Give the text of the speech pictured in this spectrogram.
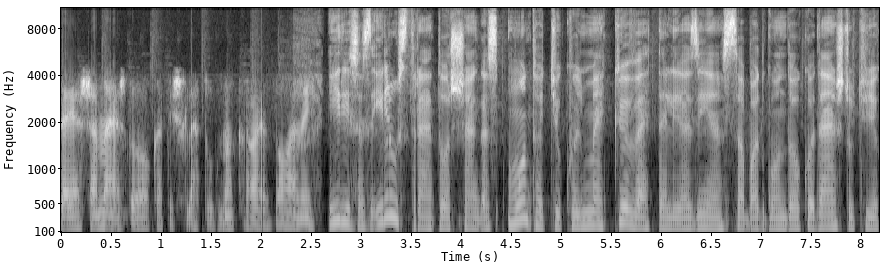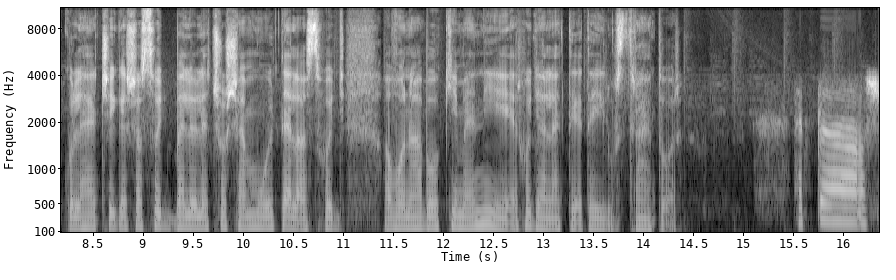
teljesen más dolgokat is le tudnak rajzolni. Iris, az illusztrátorság, az mondhatjuk, hogy megköveteli az ilyen szabad gondolkodást, úgyhogy akkor lehetséges az, hogy belőle sosem múlt el az, hogy a vonalból kimenni ér? Hogyan lettél te illusztrátor? Hát uh,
